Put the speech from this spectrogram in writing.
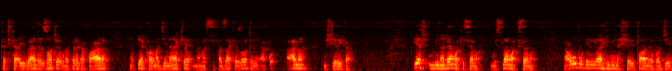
katika ibada zote unapeleka kwa ala na pia kwa majina yake na masifa zake zote ni ana mshirika. Pia binadamu akisema muislamu akisema a'udhu billahi minash shaitani rajim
